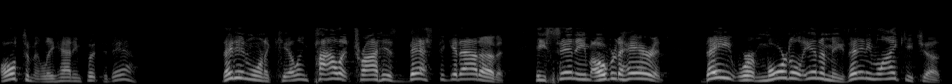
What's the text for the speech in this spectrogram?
ultimately had him put to death. They didn't want to kill him. Pilate tried his best to get out of it. He sent him over to Herod. They were mortal enemies. They didn't even like each other.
